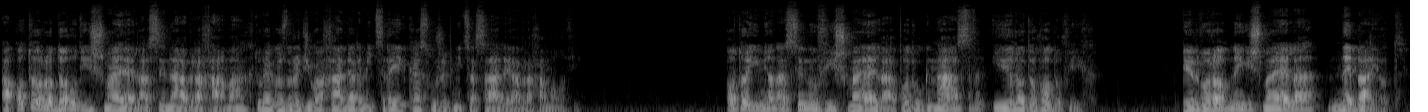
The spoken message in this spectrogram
A oto rodowód Iszmaela, syna Abrahama, którego zrodziła Hagar Micrejka, służebnica Sary Abrahamowi. Oto imiona synów Iszmaela podług nazw i rodowodów ich. Pierworodny Iszmaela Nebajot,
